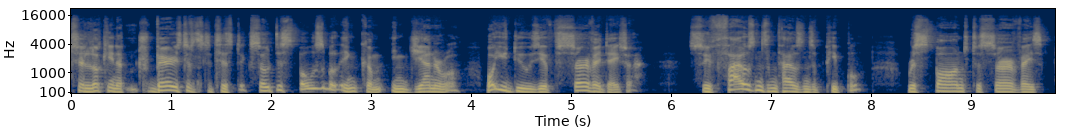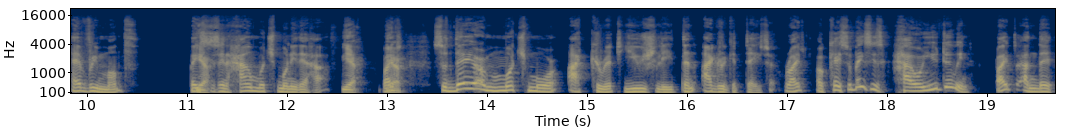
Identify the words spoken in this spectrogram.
to looking at various different statistics. So disposable income in general, what you do is you have survey data. So you have thousands and thousands of people respond to surveys every month, basically Yeah. saying how much money they have. yeah, Right. yeah. So they are much more accurate usually than aggregate data, right? Okay. So basically, it's how are you doing? Right. And the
